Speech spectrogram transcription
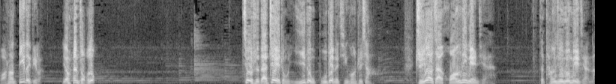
往上提了提了，要不然走不动。就是在这种移动不便的情况之下，只要在皇帝面前，在唐玄宗面前呢，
